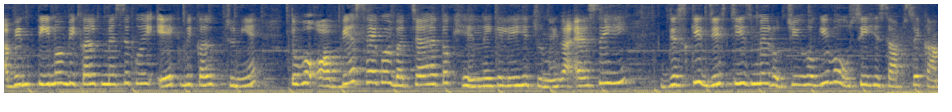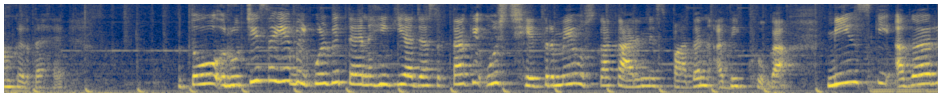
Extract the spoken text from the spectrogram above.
अब इन तीनों विकल्प में से कोई एक विकल्प चुनिए तो वो ऑब्वियस है, कोई बच्चा है तो खेलने के लिए ही चुनेगा। ऐसे ही जिसकी जिस चीज़ में रुचि होगी, वो उसी हिसाब से काम करता है। तो रुचि से ये बिल्कुल भी तय नहीं किया जा सकता कि उस क्षेत्र में उसका कार्य निष्पादन अधिक होगा। मीन्स कि अगर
